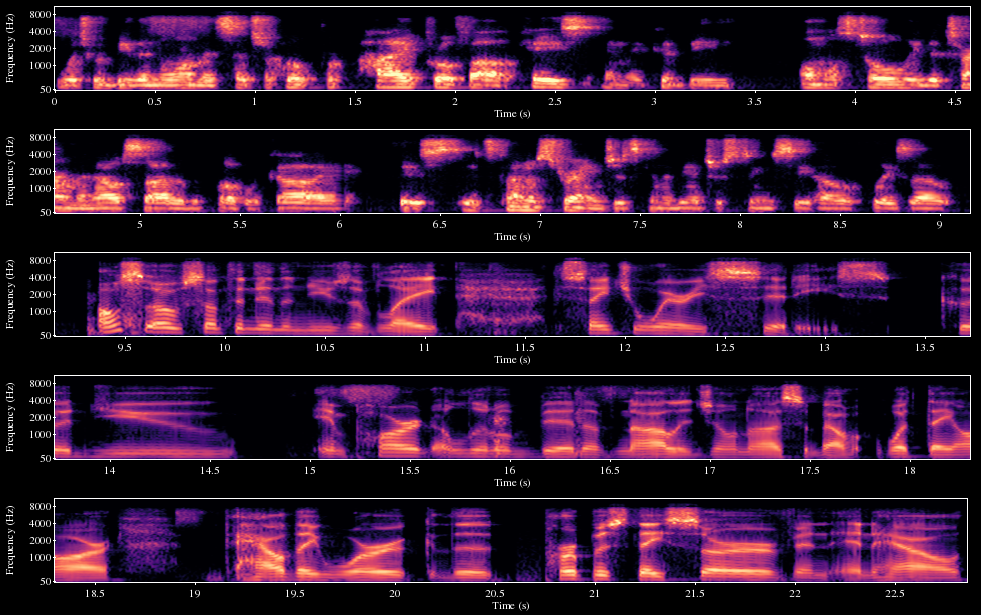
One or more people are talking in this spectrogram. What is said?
which would be the norm. It's such a high profile case, and it could be almost totally determined outside of the public eye. It's it's kind of strange. It's going to be interesting to see how it plays out. Also, something in the news of late: sanctuary cities. Could you impart a little bit of knowledge on us about what they are, how they work, the purpose they serve, and and how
